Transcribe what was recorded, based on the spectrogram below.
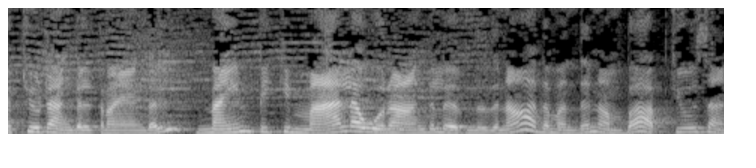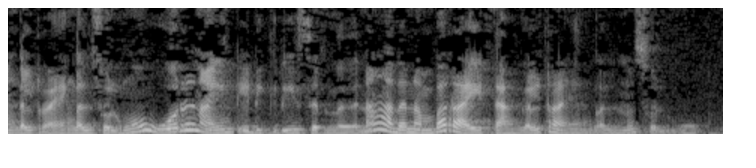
அக்யூட் ஆங்கிள் ட்ரையாங்கிள் நைன்டிக்கு மேல ஒரு ஆங்கிள் இருந்ததுன்னா அதை வந்து நம்ம அப்யூஸ் ஆங்கிள் ட்ரையாங்கிள் சொல்லுவோம். ஒரு நைன்டி டிகிரிஸ் இருந்ததுன்னா அதை நம்ம ரைட் ஆங்கிள் ட்ரையாங்கிள்னு சொல்லுவோம்.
